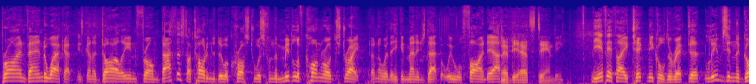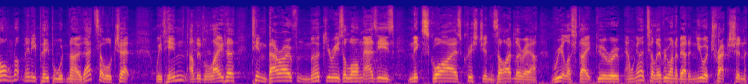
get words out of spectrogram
Brian Vanderwacker is going to dial in from Bathurst. I told him to do a cross to us from the middle of Conrod Straight. Don't know whether he can manage that, but we will find out. That'd be outstanding. The FFA technical director lives in the Gong. Not many people would know that, so we'll chat with him a little later. Tim Barrow from Mercury's along, as is Nick Squires, Christian Zeidler, our real estate guru, and we're going to tell everyone about a new attraction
